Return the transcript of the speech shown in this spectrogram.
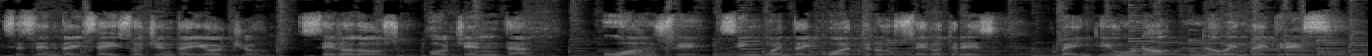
66 88 02 80 u 11 54 03 21 93.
